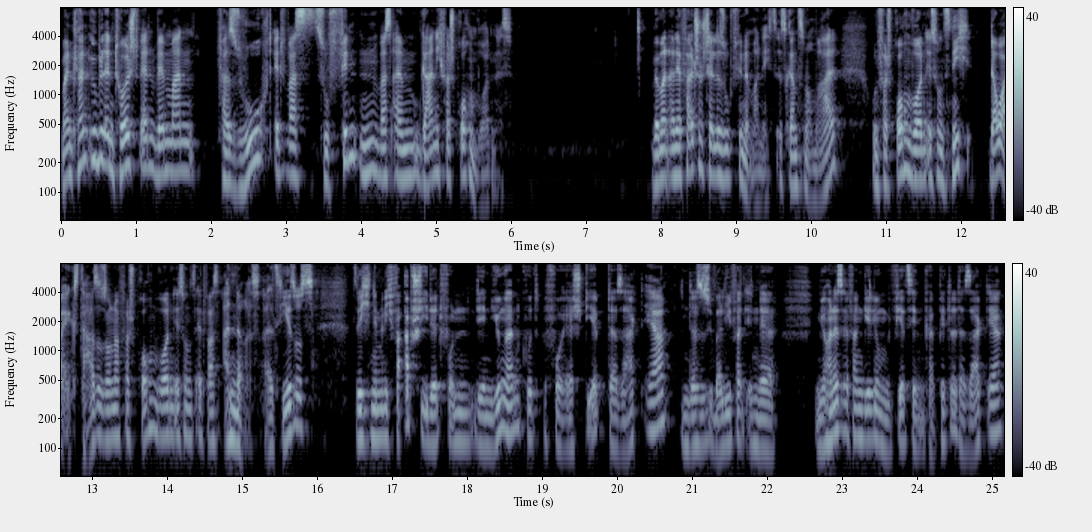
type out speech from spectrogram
Man kann übel enttäuscht werden, wenn man versucht, etwas zu finden, was einem gar nicht versprochen worden ist. Wenn man an der falschen Stelle sucht, findet man nichts. Ist ganz normal. Und versprochen worden ist uns nicht Dauerekstase, sondern versprochen worden ist uns etwas anderes. Als Jesus sich nämlich verabschiedet von den Jüngern kurz bevor er stirbt, da sagt er, und das ist überliefert in der, im Johannesevangelium im 14. Kapitel, da sagt er,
